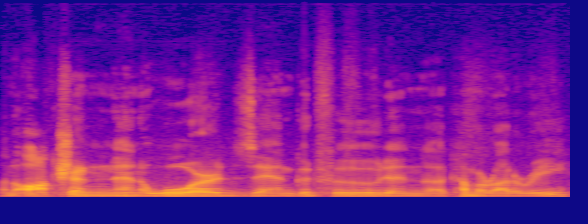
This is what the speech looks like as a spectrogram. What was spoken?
an auction and awards and good food and uh, camaraderie.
